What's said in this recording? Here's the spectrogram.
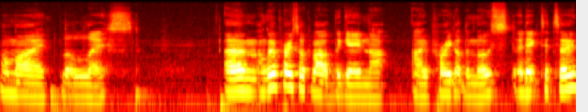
on my little list, um, I'm gonna probably talk about the game that I probably got the most addicted to,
